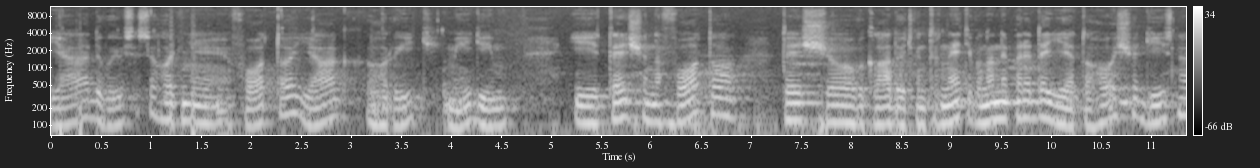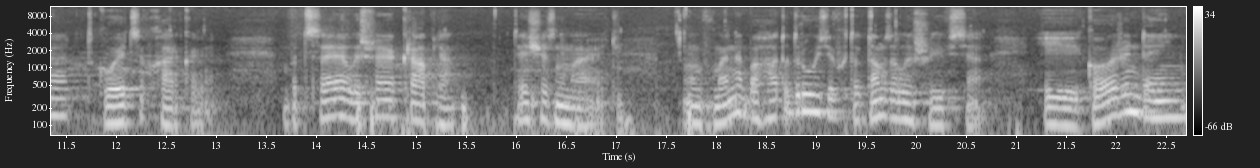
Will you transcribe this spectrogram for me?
я дивився сьогодні фото, як горить мій дім. І те, що на фото, те, що викладають в інтернеті, воно не передає того, що дійсно коїться в Харкові. Бо це лише крапля, те, що знімають. В мене багато друзів, хто там залишився. І кожен день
